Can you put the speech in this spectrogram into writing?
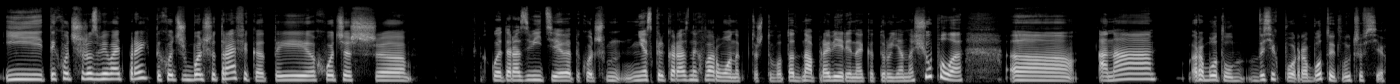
И ты хочешь развивать проект, ты хочешь больше трафика, ты хочешь э, какое-то развитие, ты хочешь несколько разных воронок, потому что вот одна проверенная, которую я нащупала, э, она работала, до сих пор работает лучше всех.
